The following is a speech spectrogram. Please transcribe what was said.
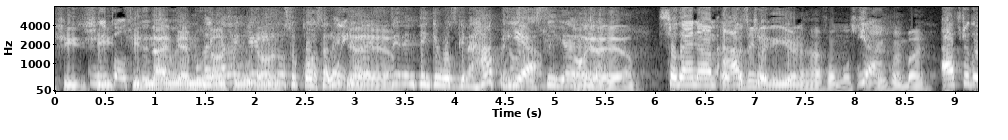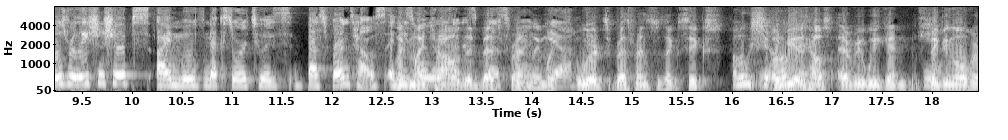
she, she, both she moved denied me, I moved Like, on, she moved quien hizo on. su cosa. Like, you Yeah, guys yeah, yeah. didn't think it was going to happen, Yeah. obviously. Yeah, Oh, yeah, yeah, yeah. So then um, after I think like a year and a half almost, two Yeah. years went by. after those relationships, I moved next door to his best friend's house, and Like he's my always at his childhood best friend. Like my, yeah. we were best friends since like six. Oh, shit, I'd be at his house every weekend, sleeping over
